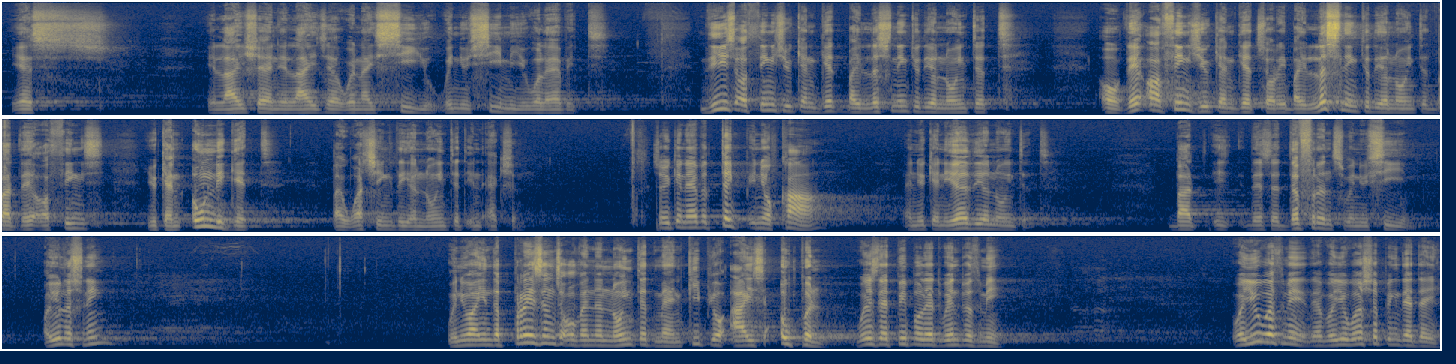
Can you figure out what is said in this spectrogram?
Yes. Elisha and Elijah, when I see you, when you see me, you will have it. These are things you can get by listening to the anointed. Oh, there are things you can get, sorry, by listening to the anointed, but there are things you can only get by watching the anointed in action. So you can have a tape in your car and you can hear the anointed. But there's a difference when you see him. Are you listening? When you are in the presence of an anointed man, keep your eyes open. Where's that people that went with me? Were you with me? Were you worshiping that day?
